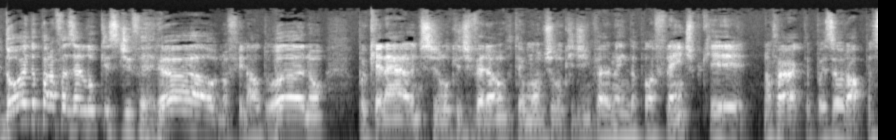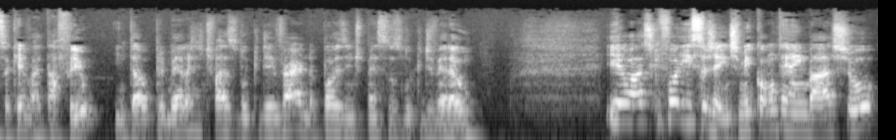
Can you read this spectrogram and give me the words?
Doido para fazer looks de verão no final do ano, porque né, antes de look de verão tem um monte de look de inverno ainda pela frente, porque Nova York, depois Europa, não sei o que, vai estar tá frio. Então primeiro a gente faz look de inverno, depois a gente pensa nos look de verão. E eu acho que foi isso, gente. Me contem aí embaixo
